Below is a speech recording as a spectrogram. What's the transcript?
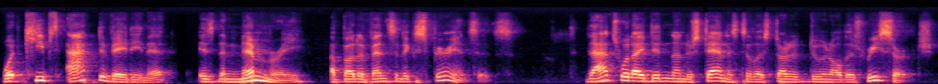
What keeps activating it is the memory about events and experiences. That's what I didn't understand until I started doing all this research.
